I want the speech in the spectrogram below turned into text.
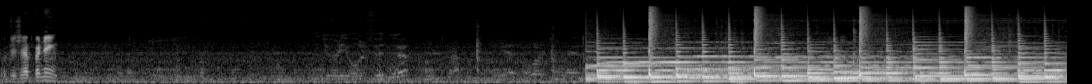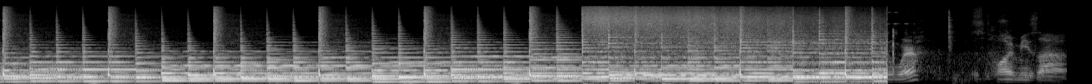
What is happening? time is uh,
